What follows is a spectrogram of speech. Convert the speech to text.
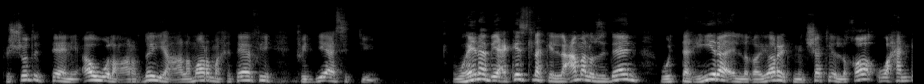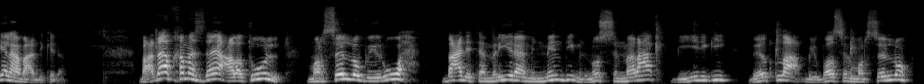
في الشوط الثاني أول عرضية على مرمى ختافي في الدقيقة 60 وهنا بيعكس لك اللي عمله زيدان والتغييرة اللي غيرت من شكل اللقاء وهنجي لها بعد كده. بعدها بخمس دقايق على طول مارسيلو بيروح بعد تمريرة من مندي من نص الملعب بيجي بيطلع بيباصي لمارسيلو.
